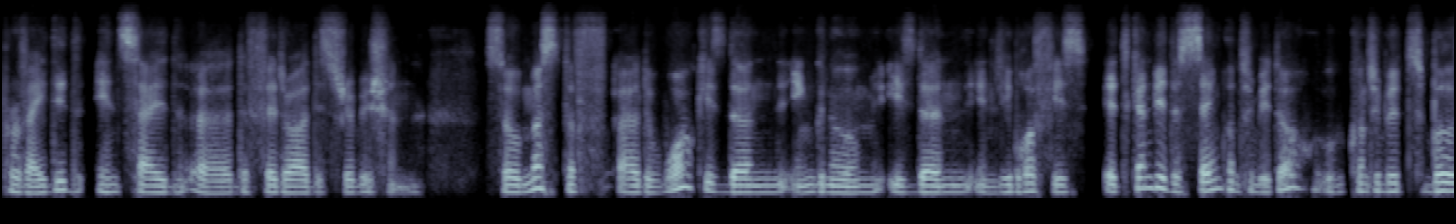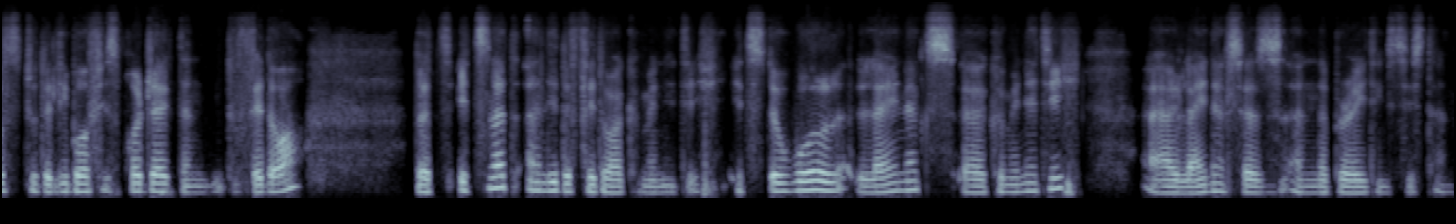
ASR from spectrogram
provided inside uh, the Fedora distribution. So most of uh, the work is done in GNOME, is done in LibreOffice. It can be the same contributor who contributes both to the LibreOffice project and to Fedora, but it's not only the Fedora community, it's the whole Linux uh, community, uh, Linux as an operating system.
